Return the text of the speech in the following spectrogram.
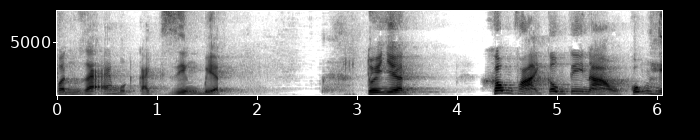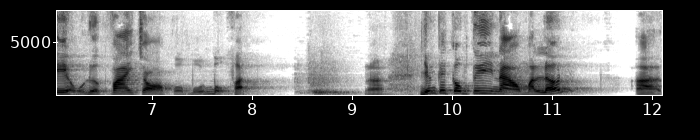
phân rẽ một cách riêng biệt. Tuy nhiên, không phải công ty nào cũng hiểu được vai trò của bốn bộ phận. Đó. Những cái công ty nào mà lớn à,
